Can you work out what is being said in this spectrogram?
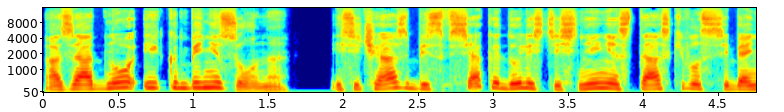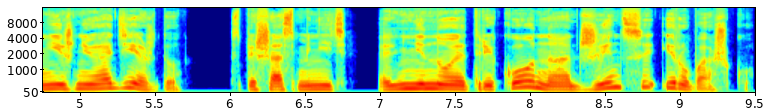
а заодно и комбинезона, и сейчас без всякой доли стеснения стаскивал с себя нижнюю одежду, спеша сменить льняное трико на джинсы и рубашку.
